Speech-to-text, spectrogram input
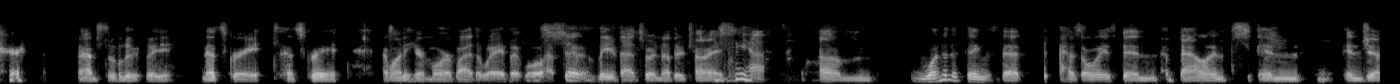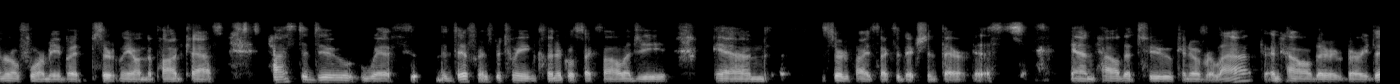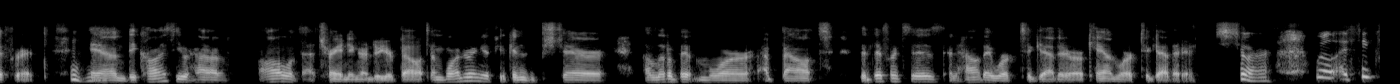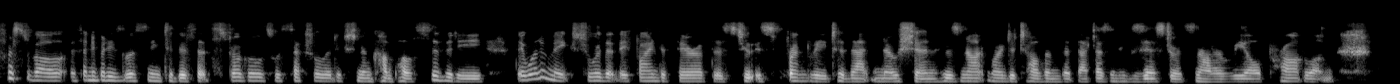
Absolutely. That's great. That's great. I want to hear more, by the way, but we'll have sure. to leave that to another time. yeah. Um, one of the things that has always been a balance in in general for me but certainly on the podcast has to do with the difference between clinical sexology and certified sex addiction therapists and how the two can overlap and how they're very different mm-hmm. and because you have all of that training under your belt. I'm wondering if you can share a little bit more about the differences and how they work together or can work together. Sure. Well, I think, first of all, if anybody's listening to this that struggles with sexual addiction and compulsivity, they want to make sure that they find a therapist who is friendly to that notion, who's not going to tell them that that doesn't exist or it's not a real problem.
